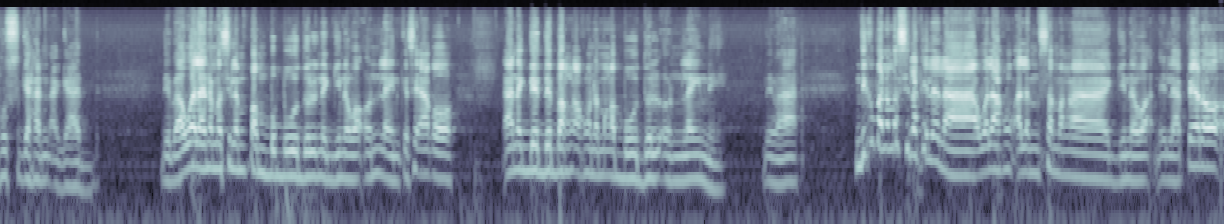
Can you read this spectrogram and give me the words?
husgahan agad. 'Di ba? Wala naman silang pambubudol na ginawa online kasi ako ah, nagdedebang ako ng mga budol online eh. 'Di ba? Hindi ko pa naman sila kilala, wala akong alam sa mga ginawa nila, pero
